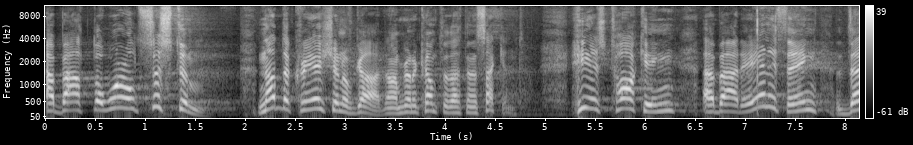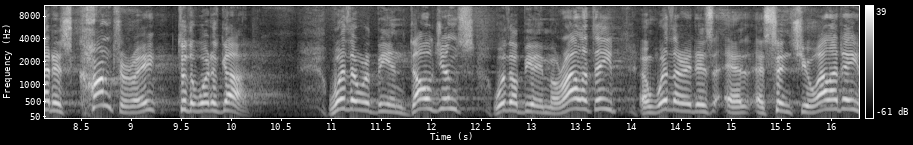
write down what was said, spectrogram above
about the world system, not the creation of God. And I'm going to come to that in a second. He is talking about anything that is contrary to the Word of God whether it be indulgence, whether it be immorality, and whether it is a, a sensuality,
